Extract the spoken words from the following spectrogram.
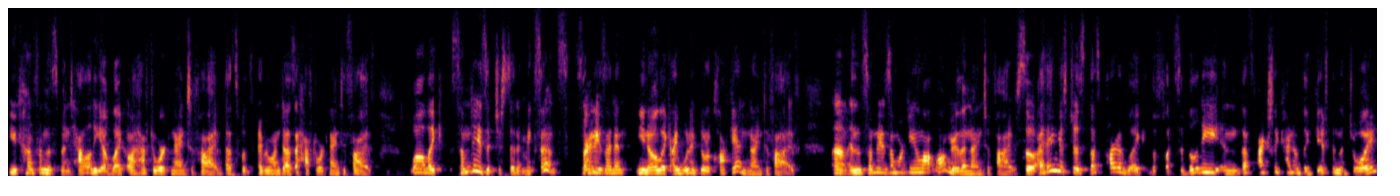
you come from this mentality of like oh i have to work nine to five that's what everyone does i have to work nine to five well like some days it just didn't make sense. Some right. days i didn't you know like i wouldn't be able to clock in nine to five. Um, and then some days i'm working a lot longer than nine to five. So i think it's just that's part of like the flexibility and that's actually kind of the gift and the joy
